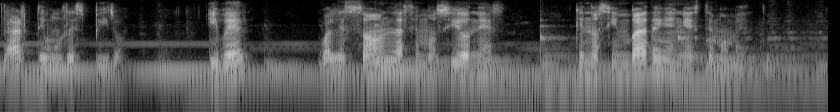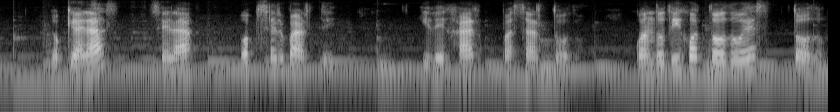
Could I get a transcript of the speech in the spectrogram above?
darte un respiro y ver cuáles son las emociones que nos invaden en este momento. Lo que harás será observarte y dejar pasar todo. Cuando digo todo es todo.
